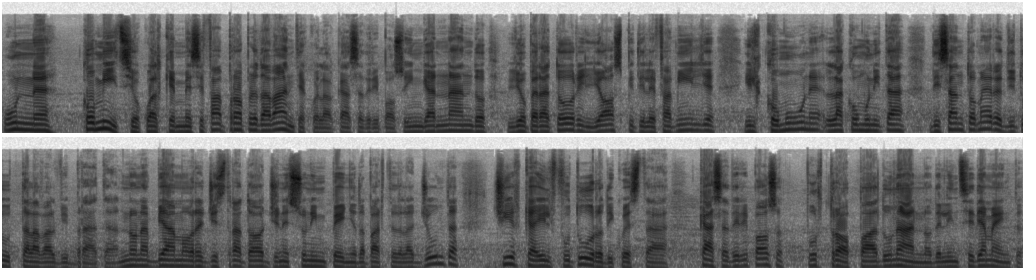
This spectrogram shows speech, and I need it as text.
un comizio qualche mese fa proprio davanti a quella casa di riposo, ingannando gli operatori, gli ospiti, le famiglie, il comune, la comunità di Santomero e di tutta la Val Vibrata. Non abbiamo registrato oggi nessun impegno da parte della Giunta circa il futuro di questa casa di riposo, purtroppo ad un anno dell'insediamento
